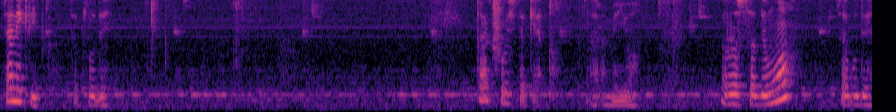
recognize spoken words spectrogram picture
Це не квітка, це плоди. Так, щось таке то. Зараз ми його розсадимо. Це буде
